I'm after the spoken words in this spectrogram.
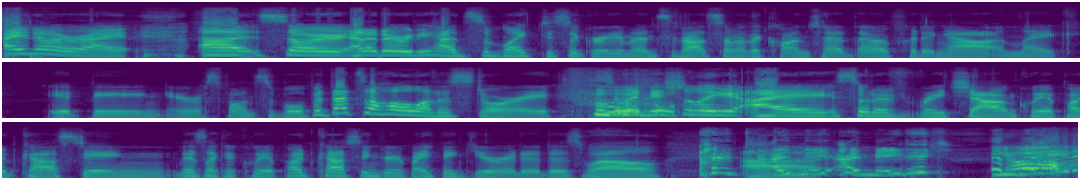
I know, right? Uh, so, and I'd already had some like disagreements about some of the content they were putting out and like it being irresponsible, but that's a whole other story. So, initially, I sort of reached out on queer podcasting. There's like a queer podcasting group. I think you're in it as well. I, I, Uh, made, I made it. You made it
